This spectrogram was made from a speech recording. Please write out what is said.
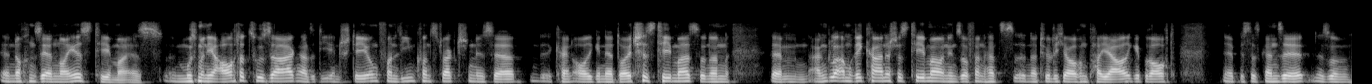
äh, noch ein sehr neues Thema ist. Muss man ja auch dazu sagen, also die Entstehung von Lean Construction ist ja kein originär deutsches Thema, sondern ähm, ein angloamerikanisches Thema und insofern hat es äh, natürlich auch ein paar Jahre gebraucht, äh, bis das Ganze so,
